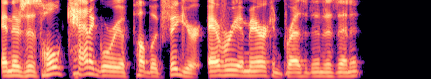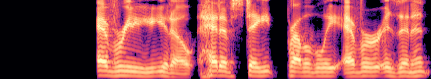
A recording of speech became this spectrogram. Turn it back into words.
And there's this whole category of public figure. Every American president is in it. Every, you know, head of state probably ever is in it.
